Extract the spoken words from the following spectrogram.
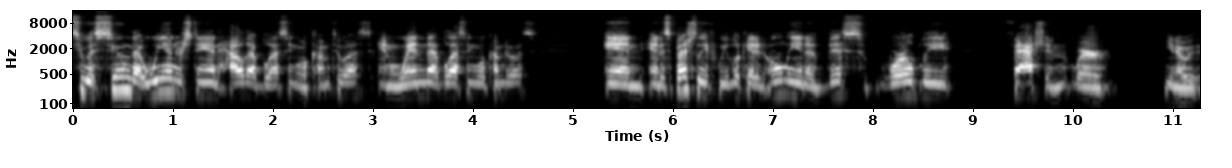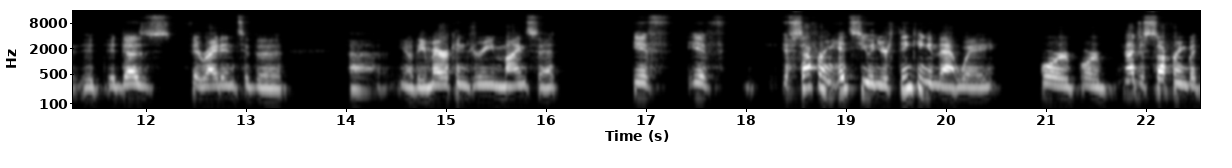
to assume that we understand how that blessing will come to us and when that blessing will come to us and and especially if we look at it only in a this worldly fashion where you know it, it does fit right into the uh, you know the American dream mindset. If if if suffering hits you and you're thinking in that way or or not just suffering, but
